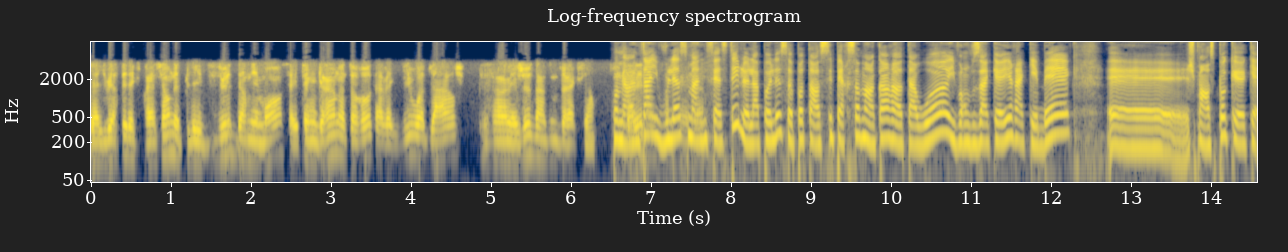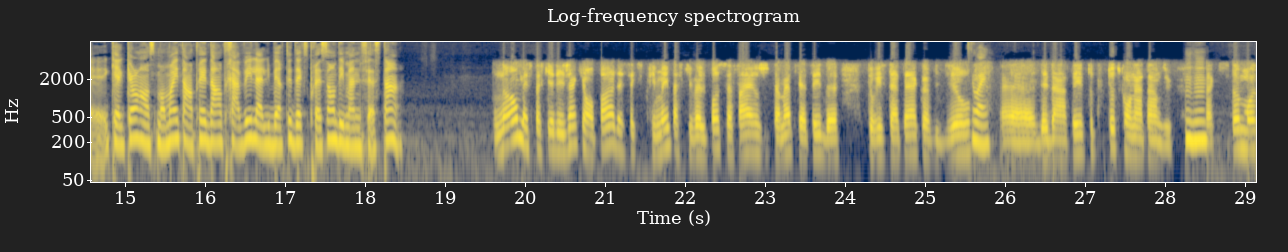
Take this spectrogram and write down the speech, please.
la liberté d'expression, depuis les 18 derniers mois, ça a été une grande autoroute avec 10 voies de large. Puis ça allait juste dans une direction. Oui, mais en même temps, ils vous laissent manifester. là. La police n'a pas tassé personne encore à Ottawa. Ils vont vous accueillir à Québec. Euh, je pense pas que, que quelqu'un en ce moment est en train d'entraver la liberté d'expression des manifestants. Non, mais c'est parce qu'il y a des gens qui ont peur de s'exprimer parce qu'ils veulent pas se faire justement traiter de touristataire, covidio, Ouais. euh, d'édenté, tout, tout ce qu'on a entendu. Mhm. Fait que ça, moi,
